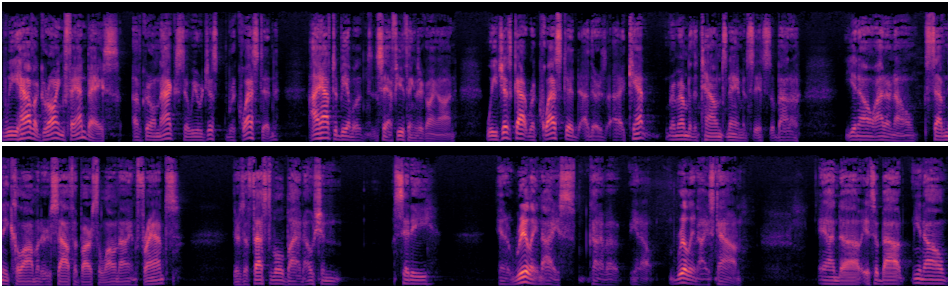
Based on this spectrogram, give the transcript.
we have a growing fan base of Girl Next that we were just requested. I have to be able to say a few things are going on. We just got requested. Uh, there's I can't remember the town's name. It's it's about a, you know, I don't know, seventy kilometers south of Barcelona in France there's a festival by an ocean city in a really nice kind of a, you know, really nice town, and uh, it's about you know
